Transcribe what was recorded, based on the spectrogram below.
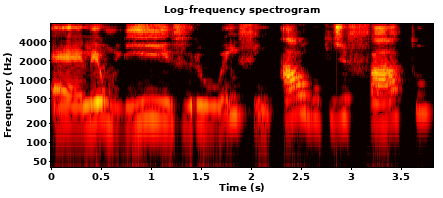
é, ler um livro, enfim, algo que de fato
